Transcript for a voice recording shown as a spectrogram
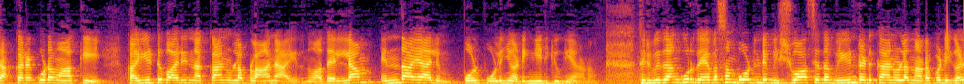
ചക്കരക്കുടമാക്കി കൈയിട്ട് വാരി നക്കാനുള്ള പ്ലാനായിരുന്നു അതെല്ലാം എന്തായാലും ഇപ്പോൾ പൊളിഞ്ഞടുങ്ങിയിരിക്കുകയാണ് തിരുവിതാംകൂർ ദേവസ്വം ബോർഡിന്റെ വിശ്വാസ്യത വീണ്ടെടുക്കാനുള്ള നടപടികൾ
